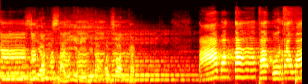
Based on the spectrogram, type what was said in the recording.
นาเสียงใสดีพี่น้องมันซ่อนครับตามองตาพระอุระไว้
